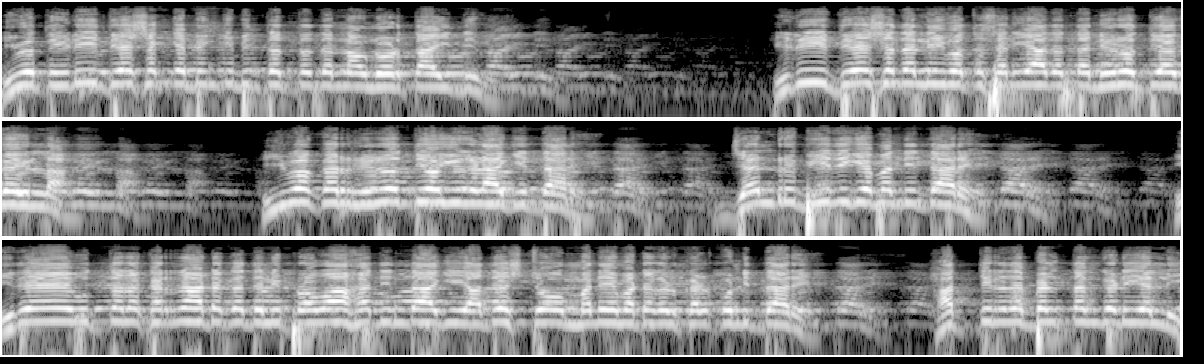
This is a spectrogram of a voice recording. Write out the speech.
ಇವತ್ತು ಇಡೀ ದೇಶಕ್ಕೆ ಬೆಂಕಿ ಬಿದ್ದಂಥದ್ದನ್ನು ನಾವು ನೋಡ್ತಾ ಇದ್ದೀವಿ. ಇಡೀ ದೇಶದಲ್ಲಿ ಇವತ್ತು ಸರಿಯಾದಂತಹ ನಿರುದ್ಯೋಗ ಇಲ್ಲ. ಯುವಕರು ನಿರುದ್ಯೋಗಿಗಳಾಗಿದ್ದಾರೆ. ಜನರು ಬೀದಿಗೆ ಬಂದಿದ್ದಾರೆ. ಇದೇ ಉತ್ತರ ಕರ್ನಾಟಕದಲ್ಲಿ ಪ್ರವಾಹದಿಂದಾಗಿ ಅದೆಷ್ಟೋ ಮನೆ ಮಠಗಳು ಕಳ್ಕೊಂಡಿದ್ದಾರೆ. ಹತ್ತಿರದ ಬೆಳ್ತಂಗಡಿಯಲ್ಲಿ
